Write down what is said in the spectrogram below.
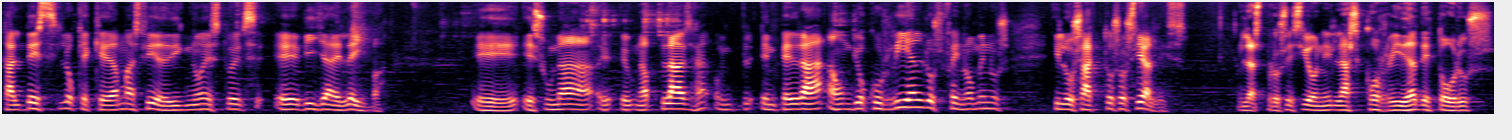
Tal vez lo que queda más fidedigno de esto es eh, Villa de Leiva. Eh, es una, eh, una plaza empedrada donde ocurrían los fenómenos y los actos sociales, las procesiones, las corridas de toros,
